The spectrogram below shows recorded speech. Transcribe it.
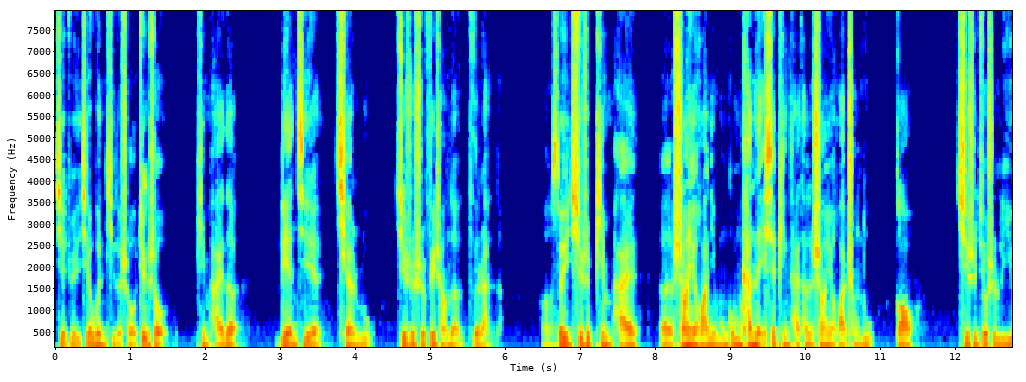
解决一些问题的时候，这个时候品牌的链接嵌入其实是非常的自然的啊。所以，其实品牌呃商业化，你们我们看哪些平台它的商业化程度高，其实就是离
